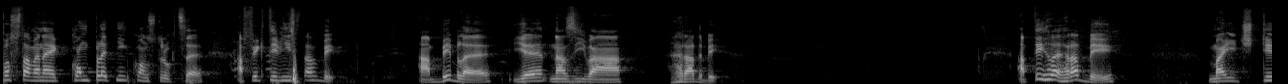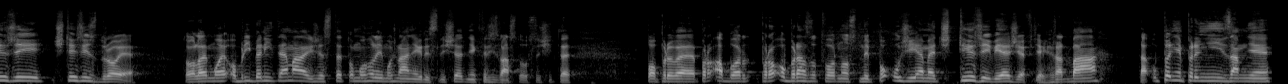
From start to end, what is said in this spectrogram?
postavené kompletní konstrukce a fiktivní stavby. A Bible je nazývá hradby. A tyhle hradby mají čtyři, čtyři zdroje. Tohle je moje oblíbený téma, takže jste to mohli možná někdy slyšet, někteří z vás to uslyšíte poprvé. Pro, abor, pro obrazotvornost my použijeme čtyři věže v těch hradbách. Ta úplně první za mě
